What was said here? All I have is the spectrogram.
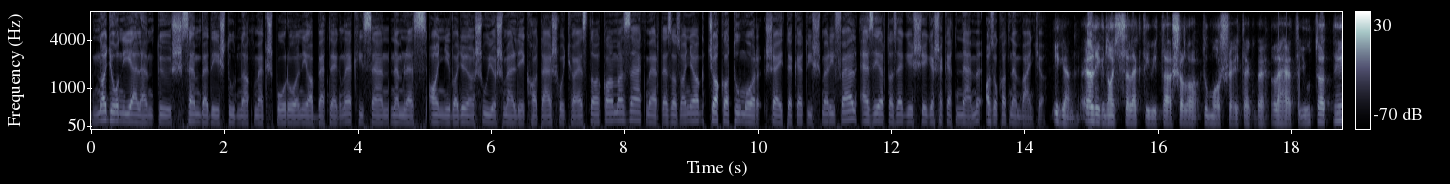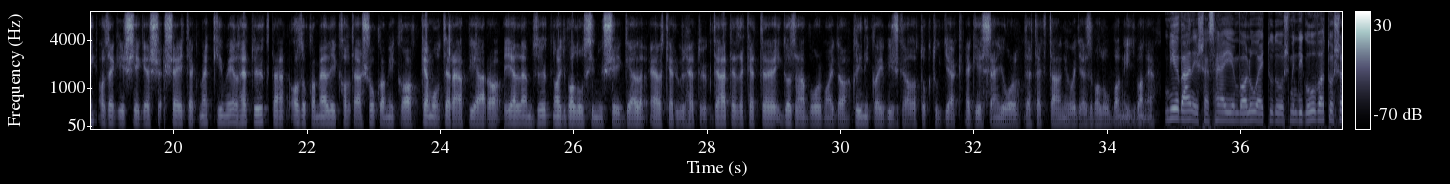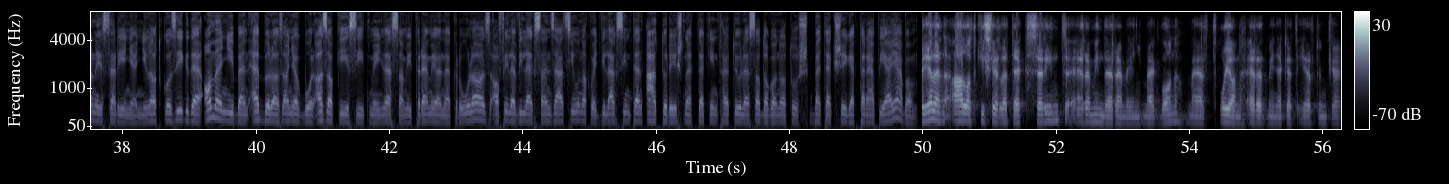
nagyon jelentős szenvedést tudnak megspórolni a betegnek, hiszen nem lesz annyi vagy olyan súlyos mellékhatás, hogyha ezt alkalmazzák, mert ez az anyag csak a tumor sejteket ismeri fel, ezért az egészségeseket nem, azokat nem bántja. Igen, elég nagy szelektivitással a tumorsejtekbe lehet jutatni, az egészséges sejtek megkímélhetők, tehát azok a mellékhatások, amik a kemoterápiára jellemzők, nagy valószínűséggel elkerülhetők. De hát ezeket igazából majd a klinikai vizsgálatok tudják egészen jól detektálni, hogy ez valóban így van-e. Nyilván, és ez helyén való, egy tudós mindig óvatosan és szerényen nyilatkozik, de amennyiben ebből az anyagból az a készítmény lesz, amit remélnek róla, az aféle világszenzációnak vagy világszinten áttörésnek tekinthető lesz a daganatos betegségek terápiájában? A jelen állatkísérletek szerint erre minden remény megvan, mert olyan eredményeket értünk el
